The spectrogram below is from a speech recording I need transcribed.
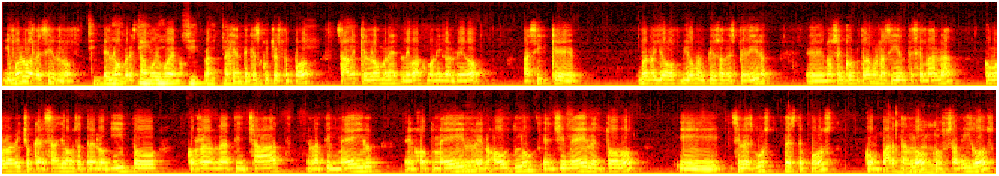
Y vuelvo a decirlo, el nombre está muy bueno. la, gente que escucha este post sabe que el nombre le va como anillo al dedo. Así que, bueno, yo, yo me empiezo a despedir. Eh, nos encontramos la siguiente semana. Como lo ha dicho Caizán, ya vamos a tener loguito, correo en Latin Chat, en Latin Mail, en Hotmail, en Outlook, en Gmail, en todo. Y si les gusta este post, compártanlo con sus amigos,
